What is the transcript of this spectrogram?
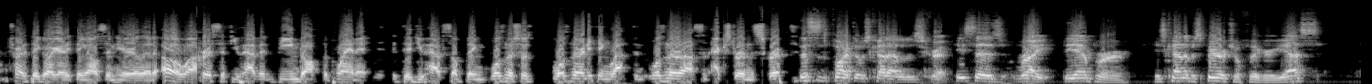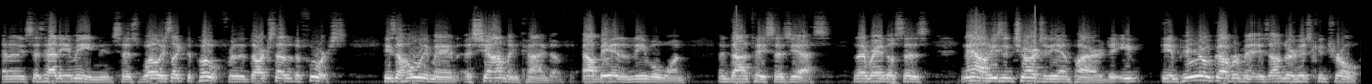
I'm trying to think of like anything else in here that, oh, uh, Chris, if you haven't beamed off the planet, did you have something, wasn't there, wasn't there anything left, in, wasn't there uh, some extra in the script? This is the part that was cut out of the script. He says, right, the Emperor. He's kind of a spiritual figure, yes? And then he says, how do you mean? And he says, well, he's like the Pope for the dark side of the Force. He's a holy man, a shaman kind of, albeit an evil one. And Dante says yes. And then Randall says, now he's in charge of the Empire. The, the Imperial government is under his control,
